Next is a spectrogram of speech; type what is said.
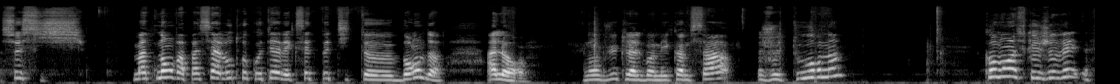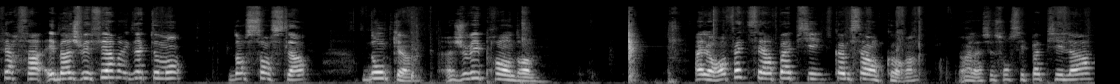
ceci. Maintenant, on va passer à l'autre côté avec cette petite euh, bande. Alors, donc vu que l'album est comme ça, je tourne. Comment est-ce que je vais faire ça? Eh ben, je vais faire exactement dans ce sens-là. Donc, je vais prendre Alors, en fait, c'est un papier, comme ça encore. Hein. Voilà, ce sont ces papiers-là.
